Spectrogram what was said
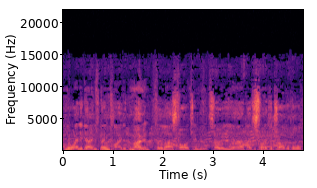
in the way the game's being played at the moment for the last five or ten minutes. So we, uh, they just want to control the ball.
